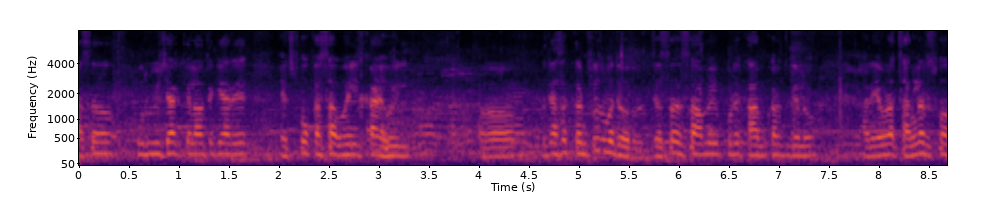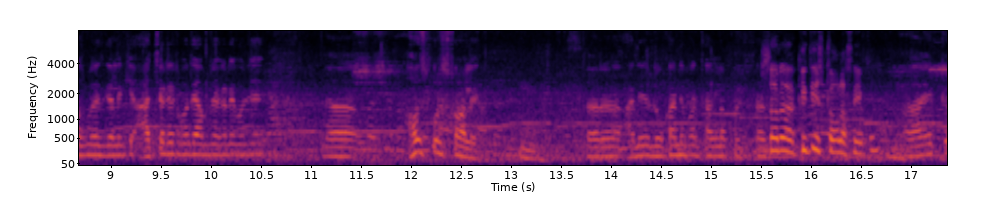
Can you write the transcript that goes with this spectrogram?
असं पूर्वी विचार केला होता की अरे एक्सपो कसा होईल? काय होईल? म्हणजे असं कन्फ्यूजमध्ये होतो. जसं जसं आम्ही पुढे काम करत गेलो आणि एवढा चांगला रिस्पॉन्स मिळत गेला की आजच्या डेटमध्ये आमच्याकडे म्हणजे हाऊसफुल स्टॉल आहेत. तर आणि लोकांनी पण चांगला प्रतिसाद सर किती स्टॉल असेल एकूण? अ, एक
